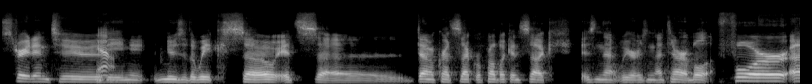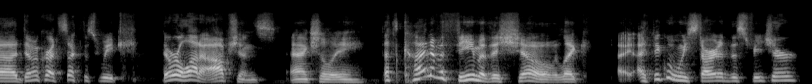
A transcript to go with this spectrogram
straight into Yeah. the news of the week. So it's uh, Democrats suck, Republicans suck. Isn't that weird? Isn't that terrible? For uh, Democrats suck this week, there were a lot of options. Actually, that's kind of a theme of this show. Like, I, I think when we started this feature,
